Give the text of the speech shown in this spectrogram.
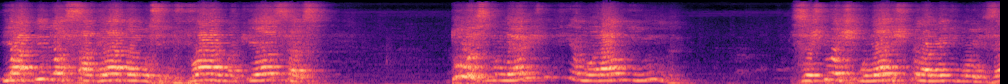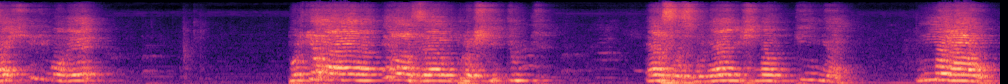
E a Bíblia Sagrada nos informa que essas duas mulheres não tinham moral nenhuma. Essas duas mulheres, pela lei de Moisés, tinham de morrer. Porque ela era, elas eram prostitutas. Essas mulheres não tinham moral.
